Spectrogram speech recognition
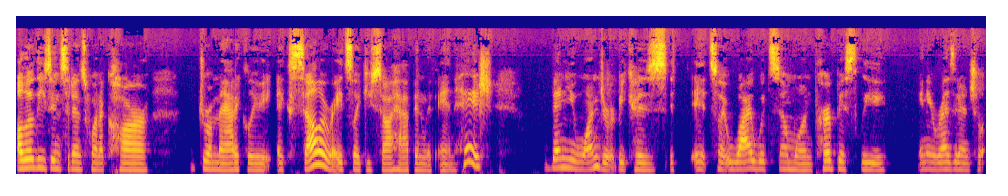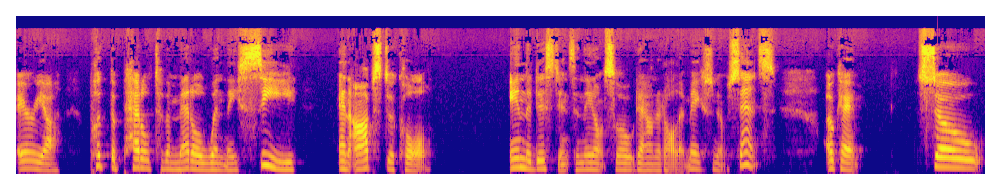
Although these incidents, when a car dramatically accelerates, like you saw happen with Anne Heche, then you wonder because it, it's like, why would someone purposely in a residential area put the pedal to the metal when they see an obstacle in the distance and they don't slow down at all. That makes no sense. Okay. So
